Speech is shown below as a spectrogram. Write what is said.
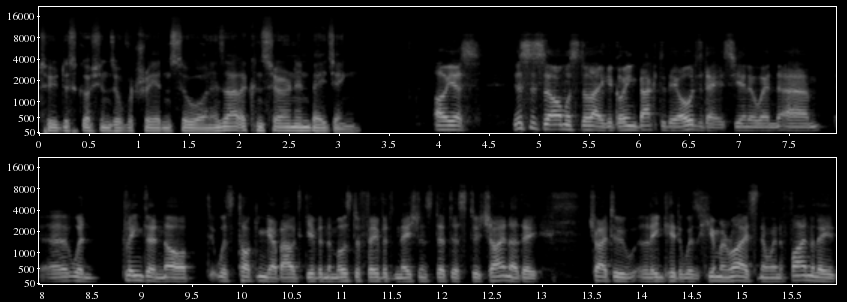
to discussions over trade and so on. Is that a concern in Beijing? Oh yes, this is almost like going back to the old days. You know, when um, uh, when Clinton or was talking about giving the most favored nation status to China, they try to link it with human rights. And when finally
